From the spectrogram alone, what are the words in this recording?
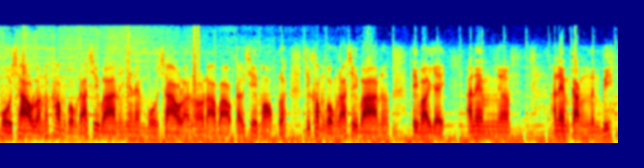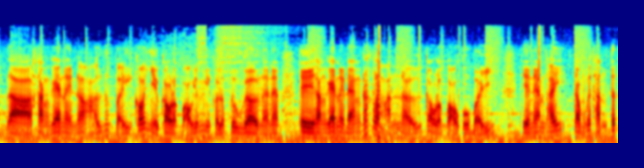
mùa sau là nó không còn đá C3 nữa nha anh em. Mùa sau là nó đã vào tới C1 rồi, chứ không còn đá C3 nữa. Thì bởi vậy, anh em à, anh em cần nên biết là thằng Gen này nó ở nước Bỉ có nhiều câu lạc bộ giống như Club Luger này anh em. Thì thằng Gen này đang rất là mạnh ở câu lạc bộ của Bỉ. Thì anh em thấy trong cái thành tích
